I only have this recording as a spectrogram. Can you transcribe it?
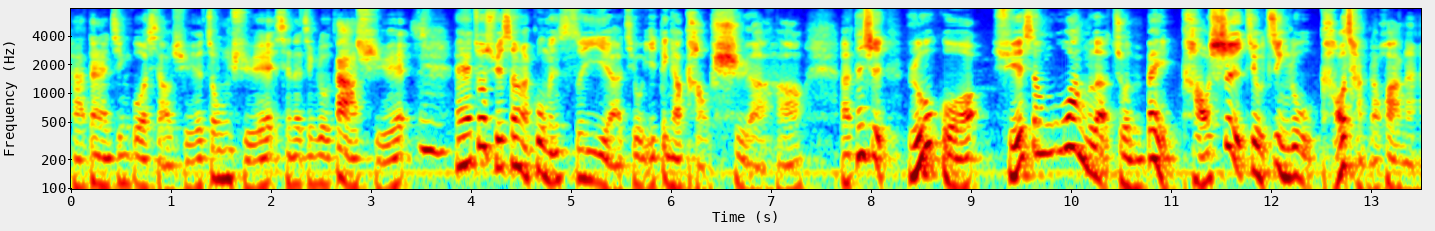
他当然经过小学、中学，现在进入大学。嗯，哎，做学生啊，顾名思义啊，就一定要考试啊，好啊。但是如果学生忘了准备考试就进入考场的话呢，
